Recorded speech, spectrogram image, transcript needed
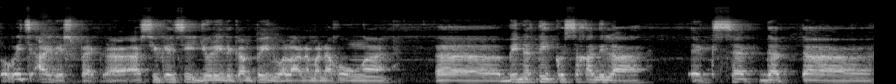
Which I respect. Uh, as you can see, during the campaign, wala naman akong uh, uh, binatikos sa kanila except that uh,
